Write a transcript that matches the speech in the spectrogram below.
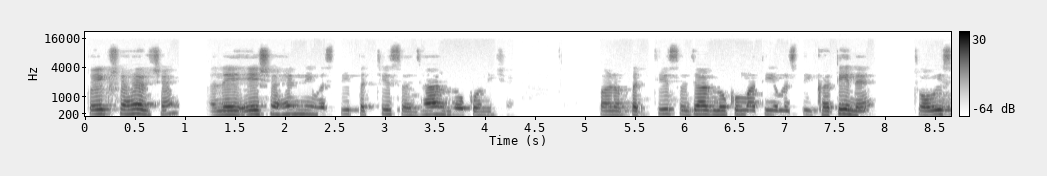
તો એક શહેર છે અને એ શહેરની વસ્તી પચીસ હજાર લોકોની છે. પણ પચીસ હજાર લોકોમાંથી એ વસ્તી ઘટીને ચોવીસ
